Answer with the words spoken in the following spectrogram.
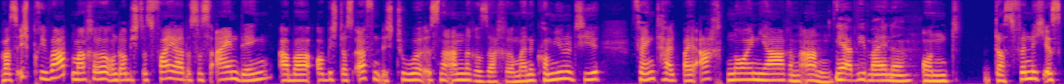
Was ich privat mache und ob ich das feiere, das ist ein Ding, aber ob ich das öffentlich tue, ist eine andere Sache. Meine Community fängt halt bei acht, neun Jahren an. Ja, wie meine. Und das finde ich ist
